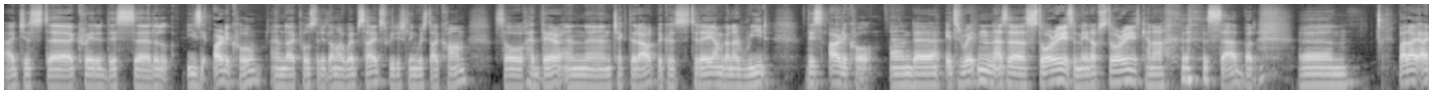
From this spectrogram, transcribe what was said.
I just uh, created this uh, little easy article and I posted it on my website, swedishlinguist.com. So head there and, and check that out because today I'm gonna read this article. And uh, it's written as a story, it's a made up story. It's kind of sad, but. Um, but I, I,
